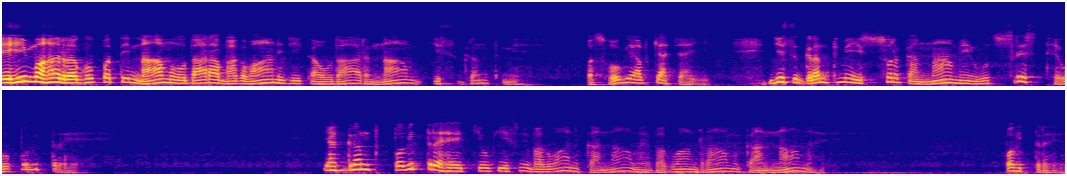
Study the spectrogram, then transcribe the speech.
यही मह रघुपति नाम उदारा भगवान जी का उदार नाम इस ग्रंथ में है। बस हो गया, अब क्या चाहिए? जिस ग्रंथ में ईश्वर का नाम है, वो श्रेष्ठ है, वो पवित्र है। यह ग्रंथ पवित्र है क्योंकि इसमें भगवान का नाम है, भगवान राम का नाम है। पवित्र है,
